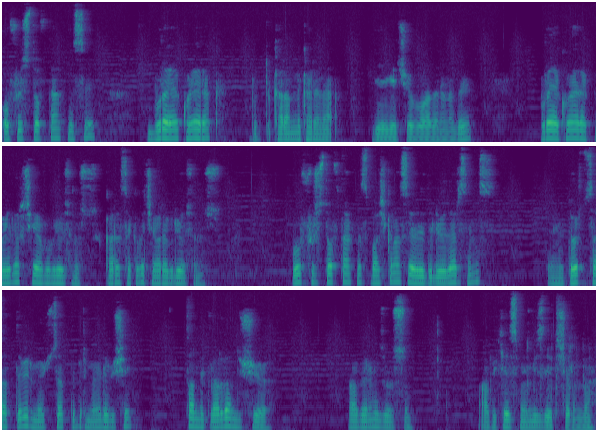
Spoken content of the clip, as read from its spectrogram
o First of Darkness'ı buraya koyarak bu karanlık arena diye geçiyor bu adanın adı. Buraya koyarak beyler şey yapabiliyorsunuz. Kara sakalı çağırabiliyorsunuz. Bu First of Darkness başka nasıl elde ediliyor derseniz 4 saatte bir mi 3 saatte bir mi öyle bir şey sandıklardan düşüyor. Haberiniz olsun. Abi kesmeyin biz de yetişelim la.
